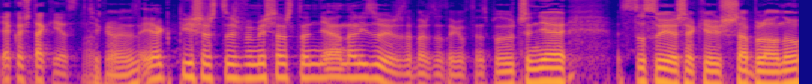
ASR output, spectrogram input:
Jakoś tak jest. No. Ciekawe. Jak piszesz coś, wymyślasz, to nie analizujesz za bardzo tego w ten sposób. Czy nie stosujesz jakiegoś szablonu?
